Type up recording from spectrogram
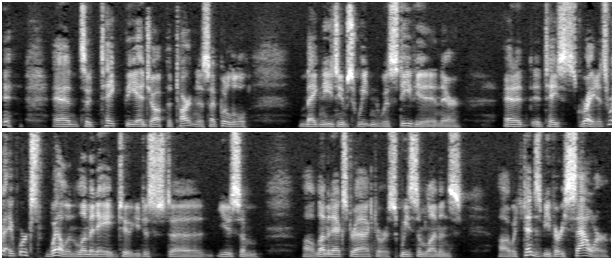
and to take the edge off the tartness, I put a little magnesium sweetened with stevia in there, and it, it tastes great. It's it works well in lemonade too. You just uh, use some uh, lemon extract or squeeze some lemons, uh, which tends to be very sour,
